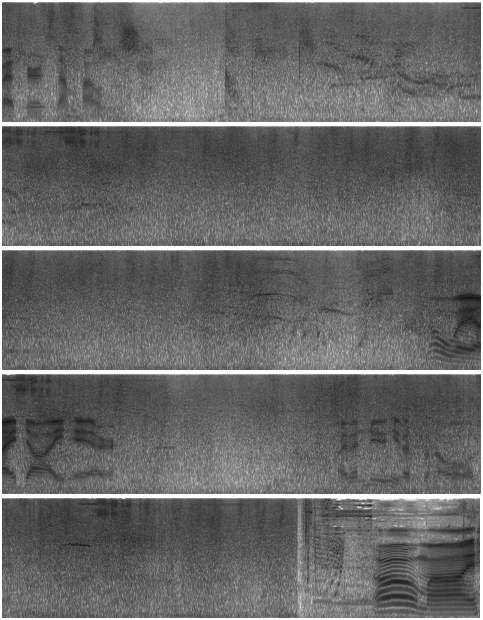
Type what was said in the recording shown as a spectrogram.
Ravager somehow. No way I died here. I even knew he was gonna all in. Oh my.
